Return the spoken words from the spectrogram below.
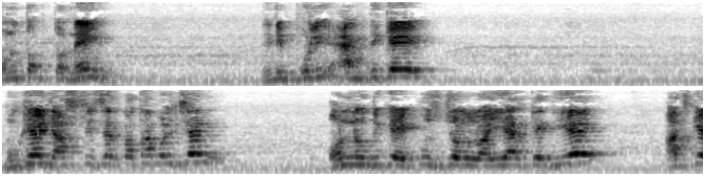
অনুতপ্ত নেই। তিনি পুলি একদিকে মুখে জাস্টিসের কথা বলছেন, অন্যদিকে একুশ জন লয়ারকে দিয়ে আজকে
